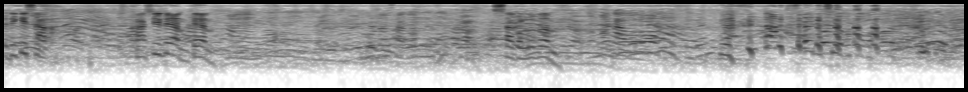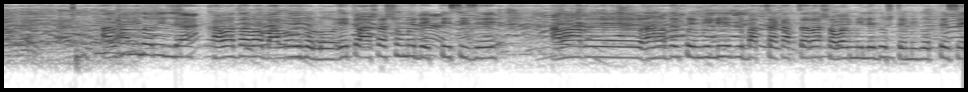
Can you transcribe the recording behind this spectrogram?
এটা কি খাসি দেন কেন? ছাগলের রান আলহামদুলিল্লাহ খাওয়া দাওয়া ভালোই হলো। এই তো আসার সময় দেখতেছি যে আমার আমাদের ফ্যামিলির বাচ্চা কাচ্চারা সবাই মিলে দুষ্টেমি করতেছে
